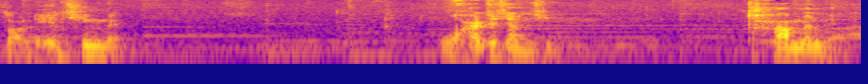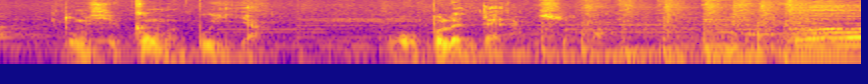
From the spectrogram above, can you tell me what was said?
找年轻的？我还是相信他们的东西跟我们不一样，我不能带他们说话。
